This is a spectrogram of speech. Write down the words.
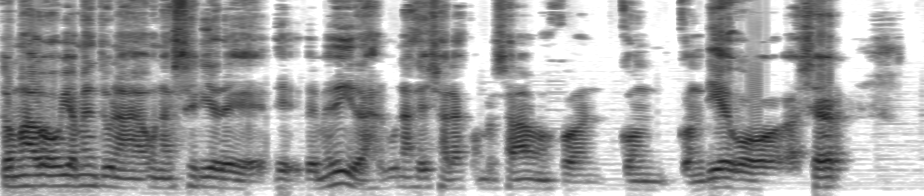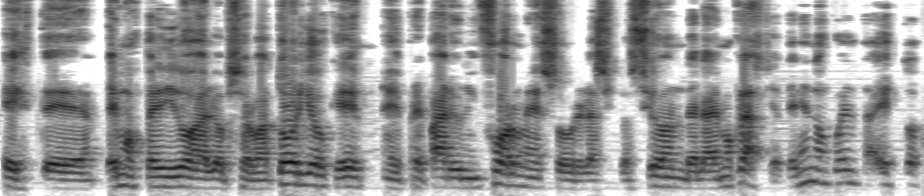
tomado obviamente una, una serie de, medidas, algunas de ellas las conversábamos con, con, con Diego ayer. Este, hemos pedido al observatorio que eh, prepare un informe sobre la situación de la democracia, teniendo en cuenta esto,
